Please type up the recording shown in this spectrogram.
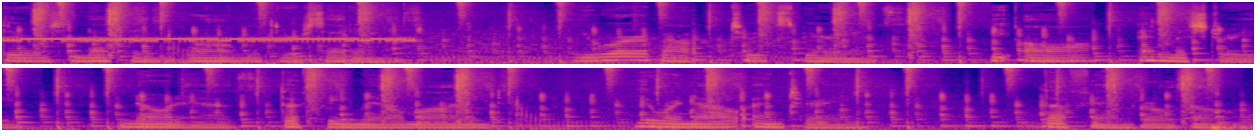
there is nothing wrong with your setting. You are about to experience the awe and mystery known as the female mind. You are now entering the fangirl zone.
